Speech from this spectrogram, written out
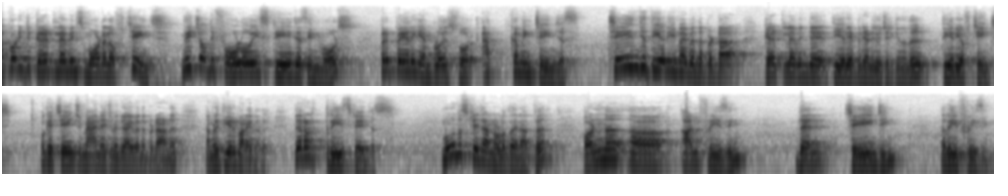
according to Kurt Lewin's model of change which of the following stages involves preparing employees for upcoming changes change തിയറിയുമായി ബന്ധപ്പെട്ട കേട്ട് ലെവിന്റെ തിയറിയെ പറ്റിയാണ് ചോദിച്ചിരിക്കുന്നത്. Theory of change okay change മാനേജ്മെന്റുമായി ബന്ധപ്പെട്ടാണ് നമ്മൾ ഈ തിയറി പറയുന്നത്. ദർ ആർ ത്രീ സ്റ്റേജസ് മൂന്ന് സ്റ്റേജാണ് ഉള്ളത് അതിനകത്ത്. ഒന്ന് unfreezing then changing refreezing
